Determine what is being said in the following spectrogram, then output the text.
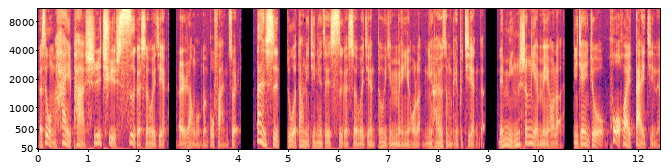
而是我们害怕失去四个社会键而让我们不犯罪。但是如果当你今天这四个社会键都已经没有了，你还有什么可以不见的？连名声也没有了，你建议就破坏殆尽了。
